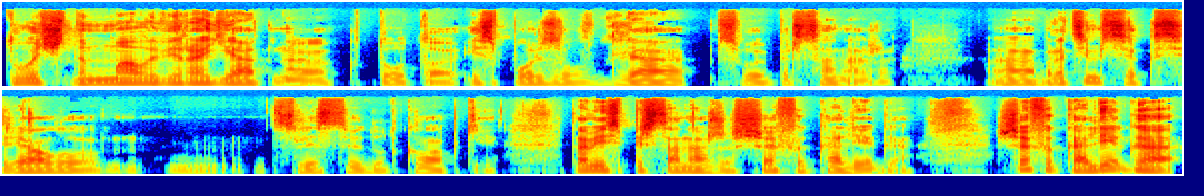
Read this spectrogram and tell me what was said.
точно маловероятно кто-то использовал для своего персонажа. А, Обратимся к сериалу «Следствие ведут колобки». Там есть персонажи шеф и коллега. Шеф и коллега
